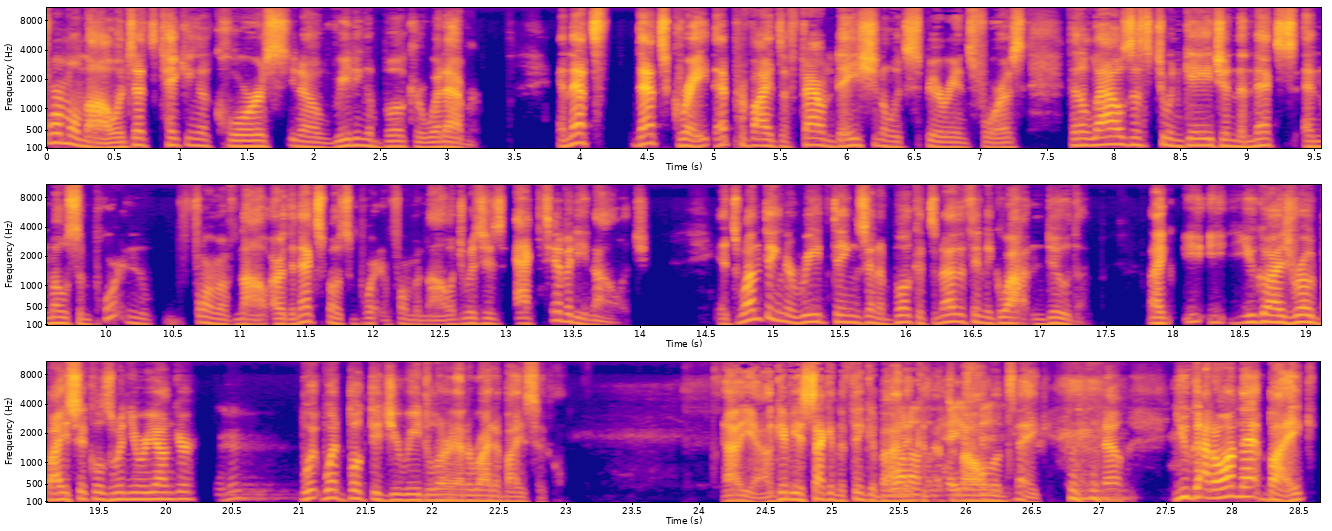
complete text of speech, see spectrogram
formal knowledge. That's taking a course, you know, reading a book or whatever, and that's that's great. That provides a foundational experience for us that allows us to engage in the next and most important form of knowledge, or the next most important form of knowledge, which is activity knowledge. It's one thing to read things in a book; it's another thing to go out and do them. Like you, you guys rode bicycles when you were younger. Mm-hmm. What what book did you read to learn how to ride a bicycle? Oh yeah, I'll give you a second to think about it because that's all it'll take. you know, you got on that bike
